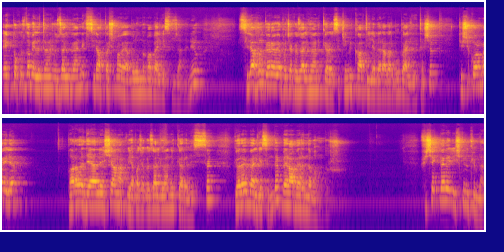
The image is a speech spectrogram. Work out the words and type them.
ek 9'da belirtilen özel güvenlik silah taşıma veya bulundurma belgesi düzenleniyor. Silahlı görev yapacak özel güvenlik görevlisi kimlik kartı ile beraber bu belgeyi taşır. Kişi koruma ile para ve değerli eşya nakli yapacak özel güvenlik görevlisi ise görev belgesinde beraberinde bulundurur. Fişeklere ilişkin hükümler.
